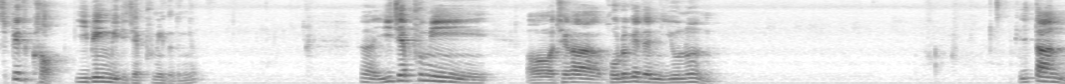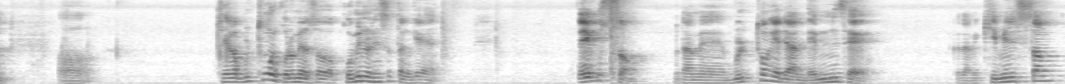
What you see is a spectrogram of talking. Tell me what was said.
스피드컵 200ml 제품이거든요. 어, 이 제품이 어, 제가 고르게 된 이유는 일단 어, 제가 물통을 고르면서 고민을 했었던 게 내구성, 그 다음에 물통에 대한 냄새, 그 다음에 기밀성,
